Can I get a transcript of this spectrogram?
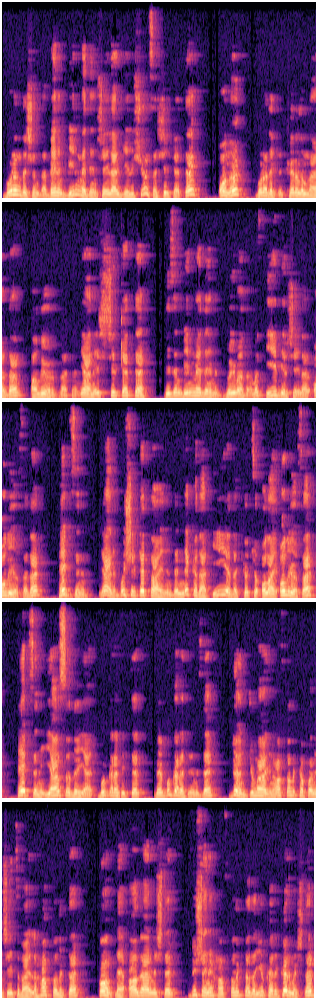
bunun dışında benim bilmediğim şeyler gelişiyorsa şirkette onu buradaki kırılımlardan alıyoruz zaten. Yani şirkette bizim bilmediğimiz, duymadığımız iyi bir şeyler oluyorsa da hepsinin yani bu şirket dahilinde ne kadar iyi ya da kötü olay oluyorsa hepsinin yansıdığı yer bu grafiktir ve bu grafiğimizde dün Cuma günü haftalık kapanışı itibariyle haftalıkta komple al vermiştir. Düşeni haftalıkta da yukarı kırmıştır.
